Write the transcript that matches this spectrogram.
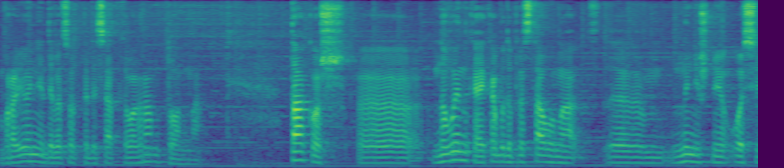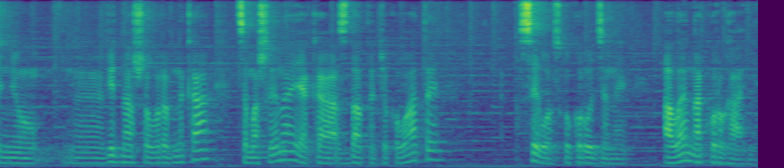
в районі 950 кг тонна. Також е, новинка, яка буде представлена е, нинішньою осінню е, від нашого виробника, це машина, яка здатна тюкувати силос кукурудзяний, але на кургані.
